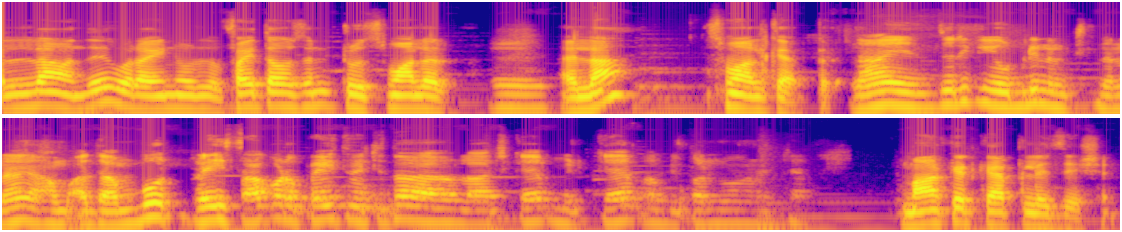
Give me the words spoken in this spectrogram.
எல்லாம் வந்து ஒரு ஐநூறு ஃபைவ் தௌசண்ட் டு ஸ்மாலர் எல்லாம் ஸ்மால் கேப் நான் இது வரைக்கும் எப்படி நினச்சிருந்தேன்னா அது அம்பௌண்ட் ப்ரைஸ் ஸ்டாக்கோட ப்ரைஸ் வச்சு தான் லார்ஜ் கேப் மிட் கேப் அப்படி பண்ணுவாங்கன்னு நினைச்சேன். மார்க்கெட் கேபிட்டலைசேஷன்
